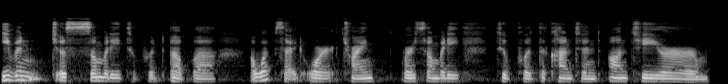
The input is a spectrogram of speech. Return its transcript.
even just somebody to put up a, a website or trying for somebody to put the content onto your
